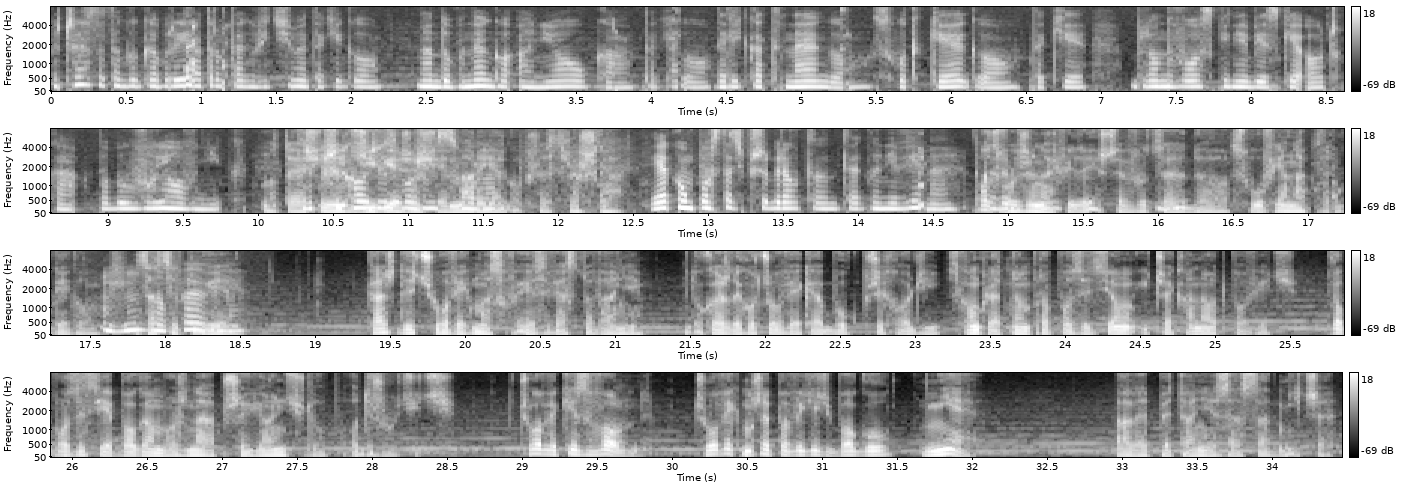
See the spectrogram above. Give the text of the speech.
My często tego Gabriela trochę tak widzimy, takiego nadobnego aniołka, takiego delikatnego, słodkiego, takie blond włoskie, niebieskie oczka. To był wojownik. No to ja się nie dziwię, że się. Maria go przestraszyła. Jaką postać przybrał, to tego nie wiemy. Pozwól, że na chwilę jeszcze wrócę do słów Jana Pawła II. No Zacytuję. pewnie. Każdy człowiek ma swoje zwiastowanie. Do każdego człowieka Bóg przychodzi z konkretną propozycją i czeka na odpowiedź. Propozycję Boga można przyjąć lub odrzucić. Człowiek jest wolny. Człowiek może powiedzieć Bogu nie. Ale pytanie zasadnicze:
